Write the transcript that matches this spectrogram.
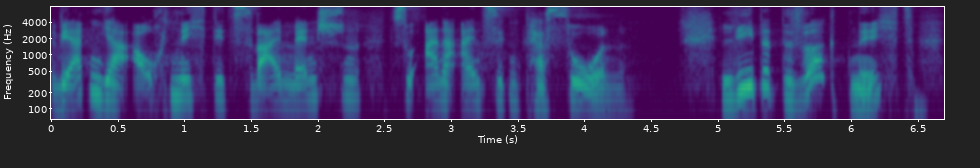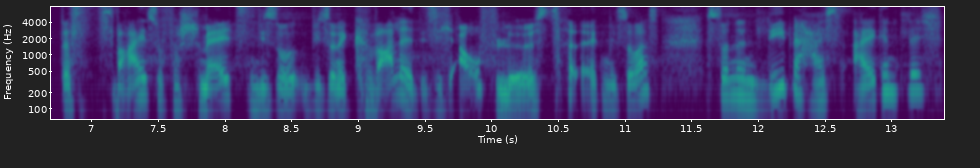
werden ja auch nicht die zwei Menschen zu einer einzigen Person. Liebe bewirkt nicht, dass zwei so verschmelzen wie so, wie so eine Qualle, die sich auflöst, irgendwie sowas, sondern Liebe heißt eigentlich,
